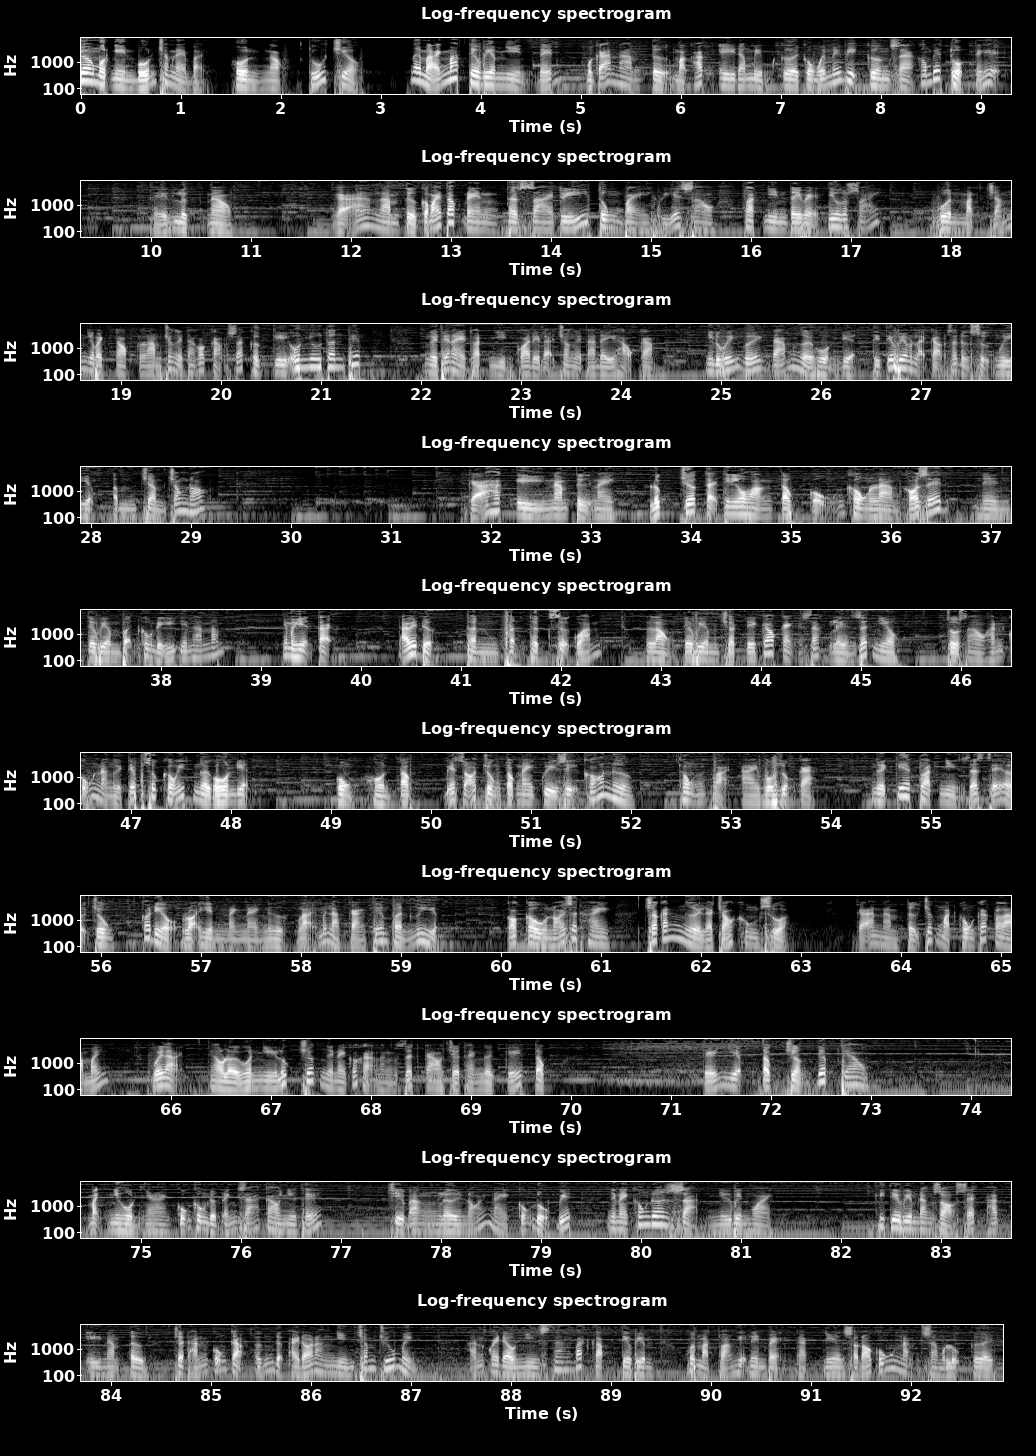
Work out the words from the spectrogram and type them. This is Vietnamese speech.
Chương 1407 Hồn Ngọc Thú Triều. Nơi mà ánh mắt tiêu viêm nhìn đến, Một gã nam tử mặc hắc y đang mỉm cười Cùng với mấy vị cường giả không biết thuộc thế hệ. Thế lực nào? Gã làm tử có mái tóc đen Thật dài túy tung bay phía sau, Thoạt nhìn đầy vẻ tiêu sái. Khuôn mặt trắng như bạch ngọc Làm cho người ta có cảm giác cực kỳ ôn nhu thân thiết. Người thế này thoạt nhìn qua để lại cho người ta đầy hảo cảm, Nhưng đối với đám người hồn điện Thì tiêu viêm lại cảm giác được sự nguy hiểm âm trầm trong đó. Gã hắc y nam tử này lúc trước tại thiên yêu hoàng tộc cũng không làm khó dễ nên tiêu viêm vẫn không để ý đến hắn lắm. Nhưng mà hiện tại đã biết được thần phận thực sự quán, lòng tiêu viêm chợt đề cao cảnh giác lên rất nhiều. Dù sao hắn cũng là người tiếp xúc không ít người của hồn điện. Cùng hồn tộc, biết rõ chủng tộc này quỷ dị khó lường, không phải ai vô dụng cả. Người kia thoạt nhìn rất dễ ở chung, có điều loại hiền lành này ngược lại mới là càng thêm phần nguy hiểm. Có câu nói rất hay, Chó cắn người là chó không sủa. Gã nam tử trước mặt không khác là mấy. Với lại, theo lời Huân Nhi lúc trước người này có khả năng rất cao trở thành người kế tộc. Kế nhiệm tộc trưởng tiếp theo. Mạnh như hồn nhai cũng không được đánh giá cao như thế. Chỉ bằng lời nói này cũng đủ biết người này không đơn giản như bên ngoài. Khi tiêu viêm đang dò xét hắc y nam tử, chợt hắn cũng cảm ứng được ai đó đang nhìn chăm chú mình. Hắn quay đầu nhìn sang bắt gặp tiêu viêm Khuôn mặt thoáng hiện lên vẻ ngạc nhiên, Sau đó cũng nặn ra một nụ cười.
